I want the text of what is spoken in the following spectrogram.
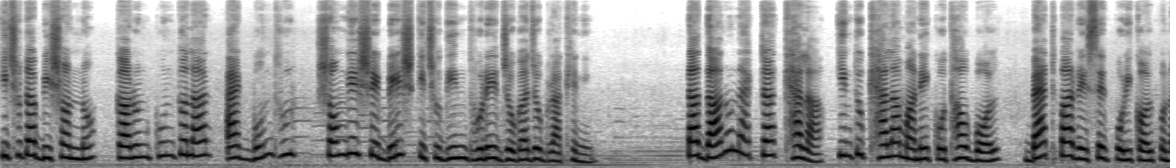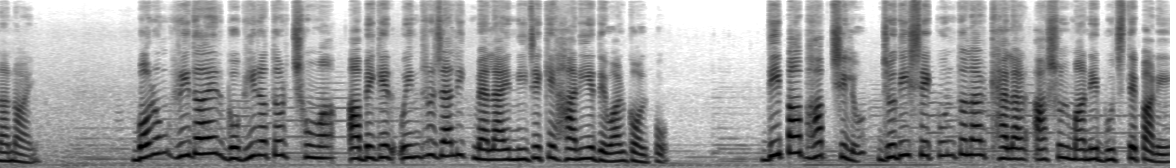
কিছুটা বিষণ্ণ কারণ কুন্তলার এক বন্ধুর সঙ্গে সে বেশ কিছুদিন ধরে যোগাযোগ রাখেনি। তা দারুণ একটা খেলা, কিন্তু খেলা মানে কোথাও বল, ব্যাট বা রেসের পরিকল্পনা নয়। বরং হৃদয়ের গভীরতর ছোঁয়া, আবেগের ঐন্দ্রজালিক মেলায় নিজেকে হারিয়ে দেওয়ার গল্প। দীপা ভাবছিল, যদি সে কুন্তলার খেলার আসল মানে বুঝতে পারে,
